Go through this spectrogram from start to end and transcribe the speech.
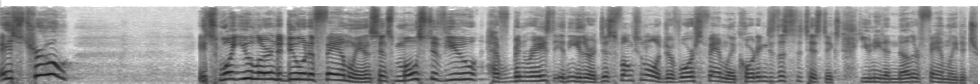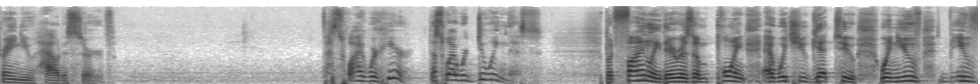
It's true. It's what you learn to do in a family. And since most of you have been raised in either a dysfunctional or divorced family, according to the statistics, you need another family to train you how to serve. That's why we're here. That's why we're doing this. But finally, there is a point at which you get to when you've, you've,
